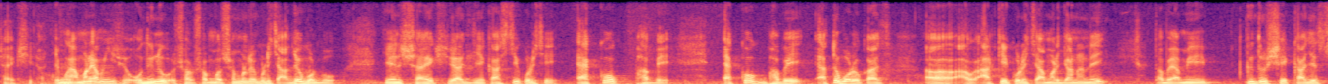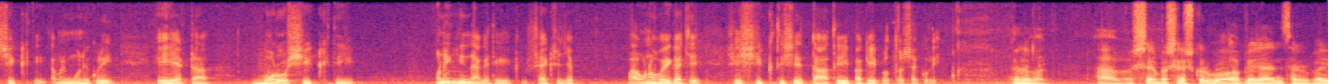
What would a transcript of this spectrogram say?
শাহেক সিরাজ। এবং আমার, আমি অধীন সংবাদ সম্মেলনে বলেছি, আজও বলব যে শাহেক সিরাজ যে কাজটি করেছে এককভাবে এককভাবে এত বড় কাজ আর কে করেছে আমার জানা নেই। তবে আমি কিন্তু সে কাজের স্বীকৃতি, আমি মনে করি এই একটা বড় স্বীকৃতি অনেক দিন আগে থেকে শাহেক সিরাজে পাওয়ানো হয়ে গেছে। সেই স্বীকৃতি সে তাড়াতাড়ি পাকে প্রত্যাশা করি। ধন্যবাদ। শেষ করব। আপনি জানেন স্যার ভাই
